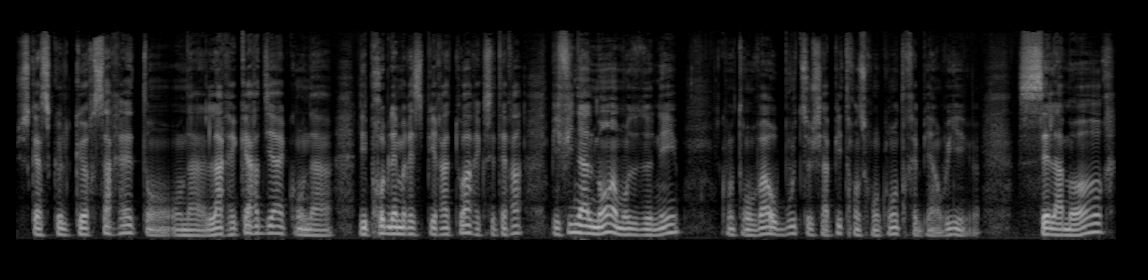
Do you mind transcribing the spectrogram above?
jusqu'à ce que le cœur s'arrête. On, a l'arrêt cardiaque, on a les problèmes respiratoires, etc. Puis finalement, à un moment donné, quand on va au bout de ce chapitre, on se rend compte, eh bien oui, c'est la mort.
